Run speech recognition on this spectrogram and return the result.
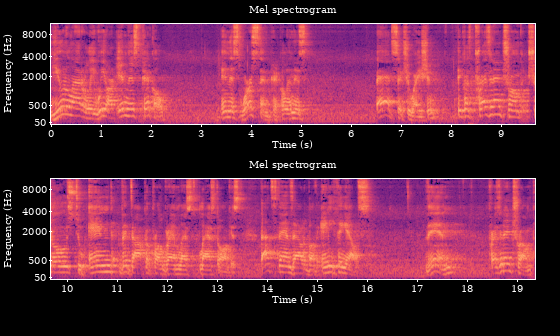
Unilaterally, we are in this pickle, in this worse than pickle, in this bad situation because President Trump chose to end the DACA program last, last August. That stands out above anything else. Then, President Trump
